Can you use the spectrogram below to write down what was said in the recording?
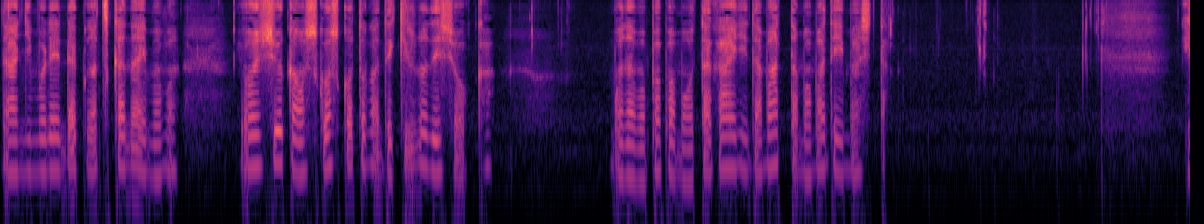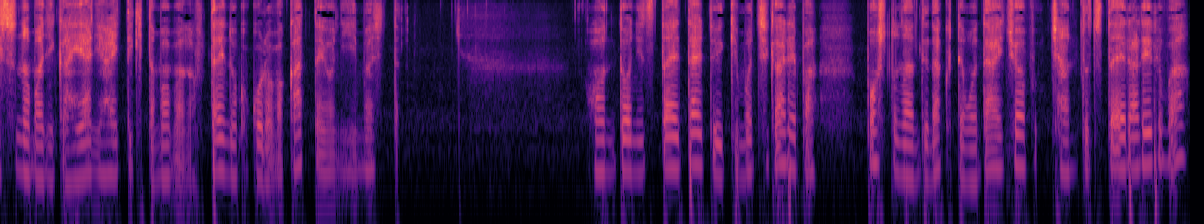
何にも連絡がつかないまま4週間を過ごすことができるのでしょうか？モナもパパもお互いに黙ったままでいました。いつの間にか部屋に入ってきたママが二人の心分かったように言いました。本当に伝えたいという気持ちがあれば、ポストなんてなくても大丈夫。ちゃんと伝えられるわ。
